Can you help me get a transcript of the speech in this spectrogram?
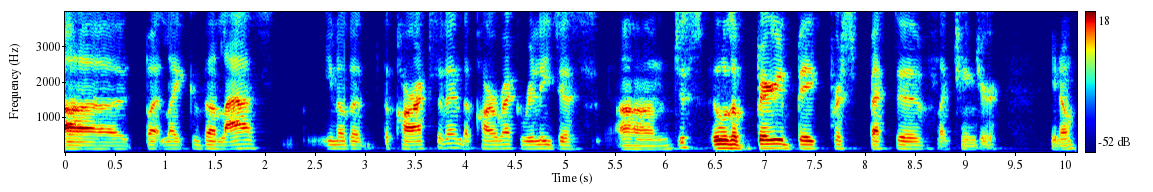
uh, but like the last you know the the car accident the car wreck really just um just it was a very big perspective like changer you know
